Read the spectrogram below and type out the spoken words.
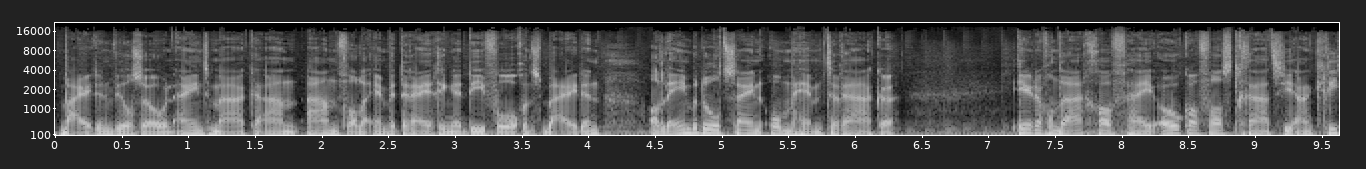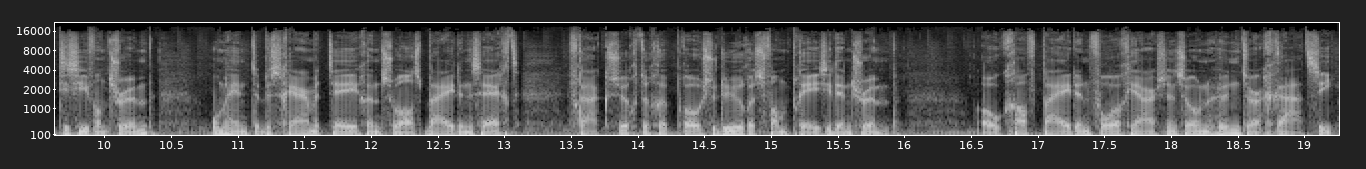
Biden wil zo een eind maken aan aanvallen en bedreigingen die volgens Biden... alleen bedoeld zijn om hem te raken... Eerder vandaag gaf hij ook alvast gratie aan critici van Trump... om hen te beschermen tegen, zoals Biden zegt... wraakzuchtige procedures van president Trump. Ook gaf Biden vorig jaar zijn zoon Hunter gratie.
